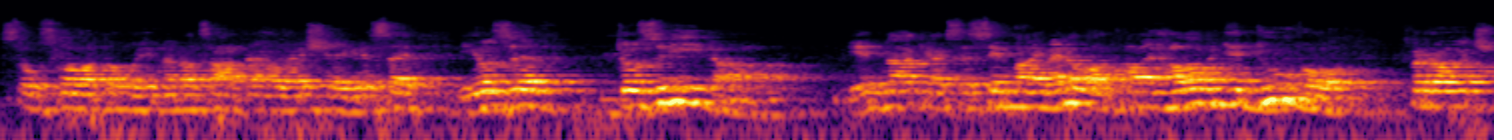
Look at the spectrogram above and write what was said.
jsou slova toho 21. verše, kde se Josef dozvídá, jednak jak se syn má jmenovat, ale hlavně důvod, proč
